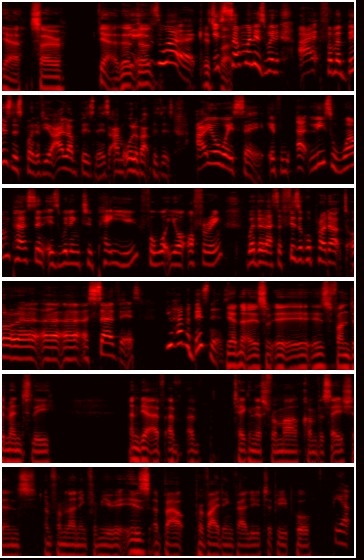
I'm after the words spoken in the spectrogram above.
yeah. So yeah, th- It those, is work. it's if work. someone is willing, I from a business point of view, I love business. I'm all about business. I always say if at least one person is willing to pay you for what you're offering, whether that's a physical product or a, a- a service, you have a business. Yeah, no, it's, it, it is fundamentally, and yeah, I've, I've, I've taken this from our conversations and from learning from you. It is about providing value to people Yep.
